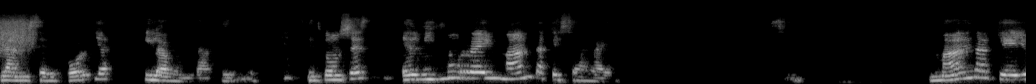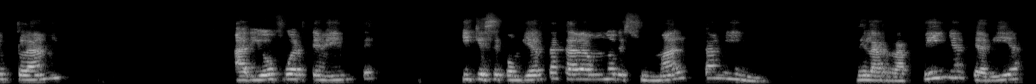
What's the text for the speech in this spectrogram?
la misericordia y la bondad de Dios. Entonces, el mismo rey manda que se haga esto. Manda que ellos clamen a Dios fuertemente y que se convierta cada uno de su mal camino, de la rapiña que había,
